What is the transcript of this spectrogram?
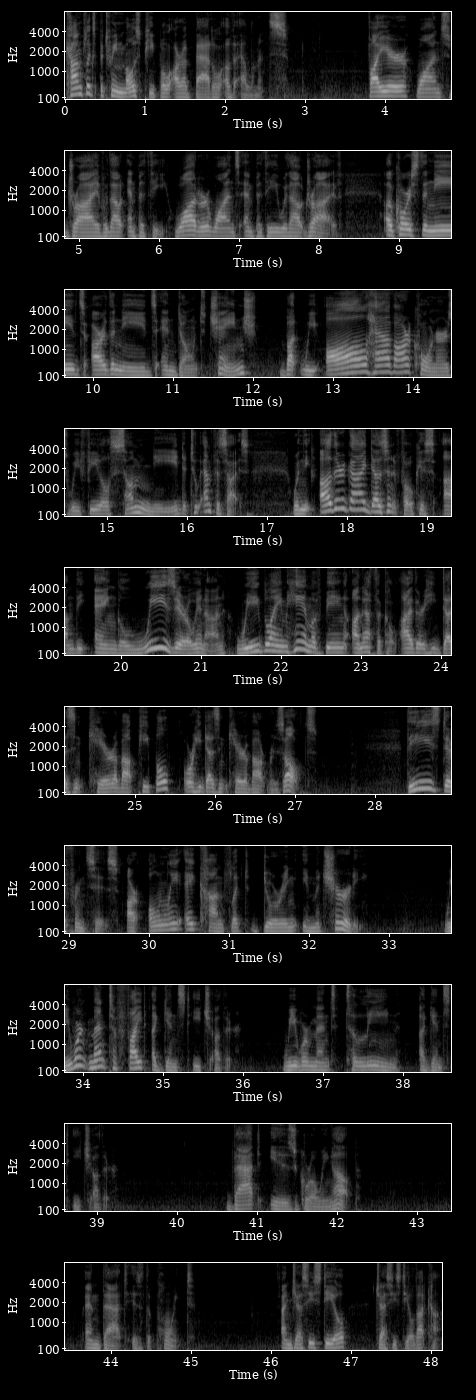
Conflicts between most people are a battle of elements. Fire wants drive without empathy. Water wants empathy without drive. Of course, the needs are the needs and don't change, but we all have our corners we feel some need to emphasize. When the other guy doesn't focus on the angle we zero in on, we blame him of being unethical. Either he doesn't care about people or he doesn't care about results. These differences are only a conflict during immaturity. We weren't meant to fight against each other. We were meant to lean against each other. That is growing up. And that is the point. I'm Jesse Steele, jessesteele.com.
